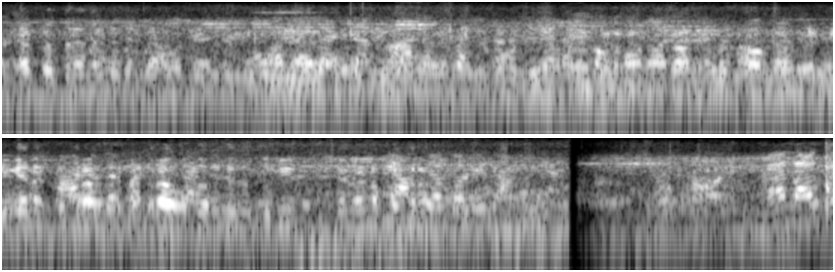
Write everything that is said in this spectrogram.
ह्या कचऱ्यासाठी पण ठीक आहे ना कचरा कचरा होत असते तर तुम्ही तुमच्याकडनं लावतो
